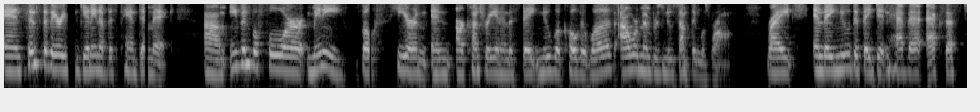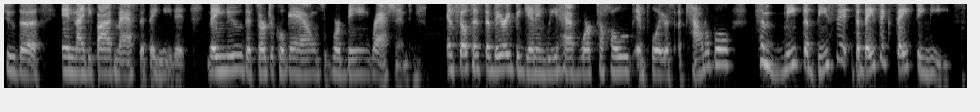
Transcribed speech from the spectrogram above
And since the very beginning of this pandemic, um, even before many folks here in, in our country and in the state knew what COVID was, our members knew something was wrong, right? And they knew that they didn't have that access to the N95 masks that they needed. They knew that surgical gowns were being rationed. And so, since the very beginning, we have worked to hold employers accountable to meet the basic, the basic safety needs,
